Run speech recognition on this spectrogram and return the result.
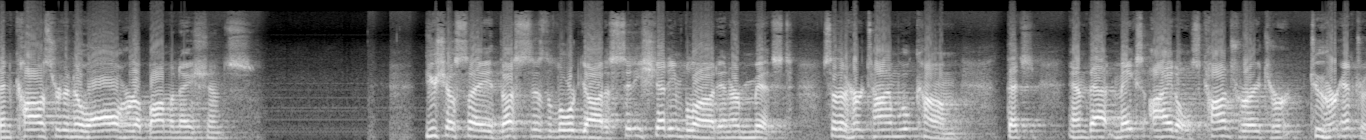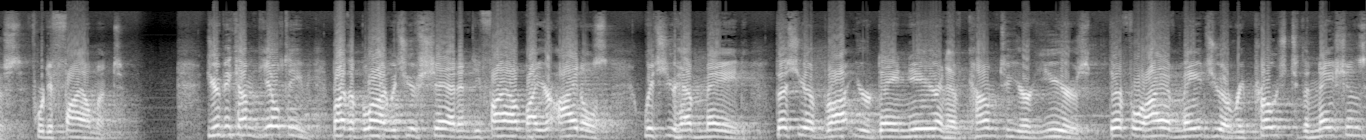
then cause her to know all her abominations. You shall say, Thus says the Lord God, a city shedding blood in her midst, so that her time will come, that, and that makes idols contrary to her, to her interest for defilement. You become guilty by the blood which you have shed, and defiled by your idols which you have made. Thus you have brought your day near and have come to your years. Therefore I have made you a reproach to the nations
